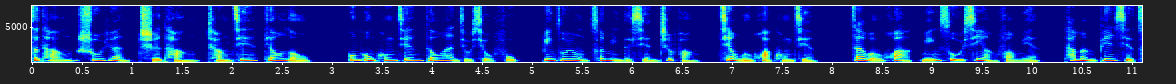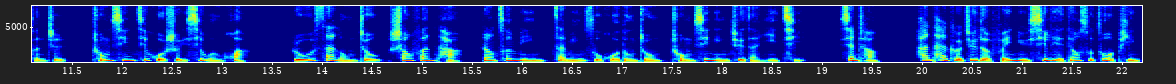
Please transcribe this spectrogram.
祠堂、书院、池塘、长街、碉楼、公共空间都按旧修复。并租用村民的闲置房建文化空间。在文化民俗信仰方面，他们编写村志，重新激活水系文化，如赛龙舟、烧翻塔，让村民在民俗活动中重新凝聚在一起。现场憨态可掬的肥女系列雕塑作品，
